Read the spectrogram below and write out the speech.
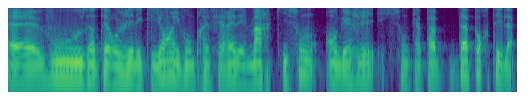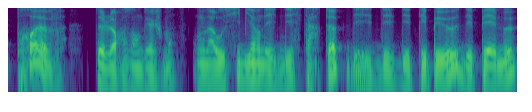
Euh, vous interrogez les clients, ils vont préférer des marques qui sont engagées et qui sont capables d'apporter la preuve de leurs engagements. On a aussi bien des, startups, des, des, TPE, des PME,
